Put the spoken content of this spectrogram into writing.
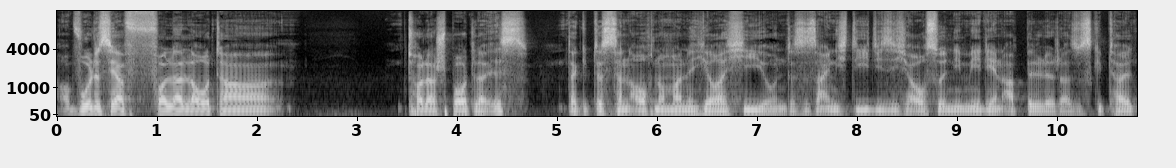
obwohl es ja voller lauter toller Sportler ist, da gibt es dann auch nochmal eine Hierarchie und das ist eigentlich die, die sich auch so in die Medien abbildet. Also es gibt halt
